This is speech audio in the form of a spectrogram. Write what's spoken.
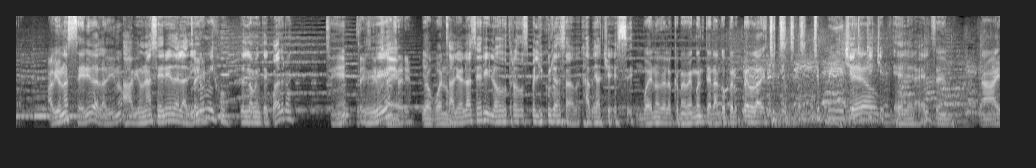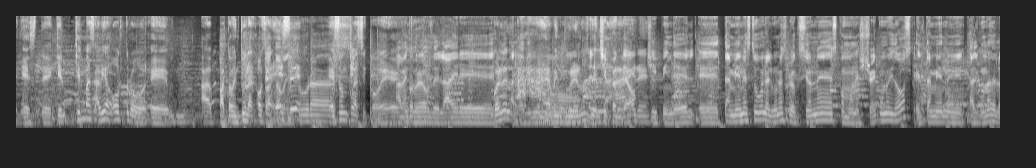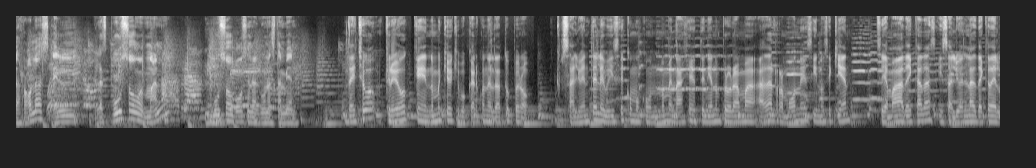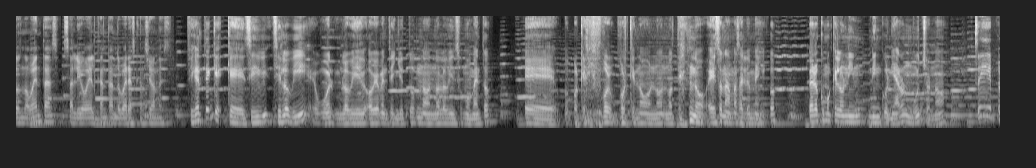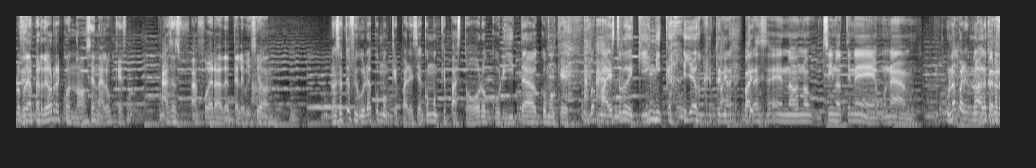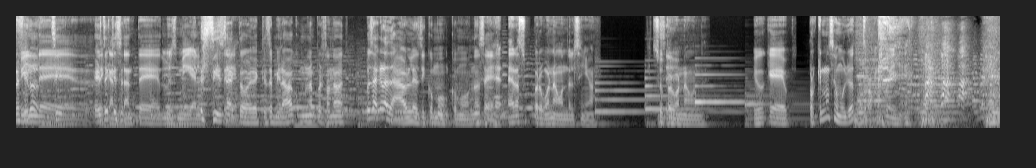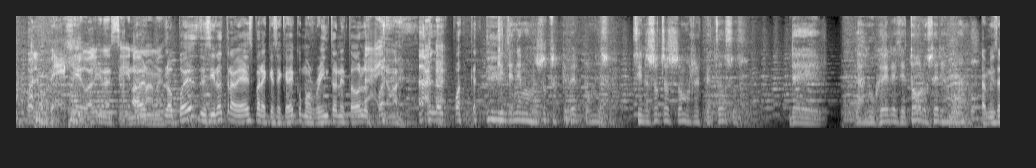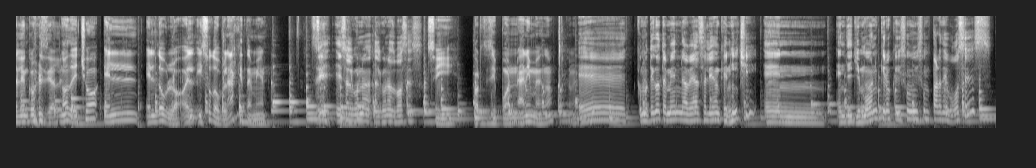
Había una serie de Aladino. Había una serie de Aladino, Sí. mijo, del 94. Sí. Sí, sí, es. Yo, bueno. Salió la serie y las otras dos películas a, a VHS. Bueno, de lo que me vengo enterando, pero, pero la de Chi- Chi-. Él era él. Sí. Ay, este, ¿quién, quién más? Había otro, eh, ah, Pato Aventura. O sea, Pato ese Aventuras. es un clásico. Eh. Aventureros del aire. ¿Cuál es el Aladino, ah, Aventureros el del Chip and Dale? aire? Chip and Dale. Eh, también estuvo en algunas producciones como en Shrek 1 y 2. Él también, eh, algunas de las rolas, él las puso mano, puso voz en algunas también. De hecho, creo que no me quiero equivocar con el dato, pero salió en Televisa como con un homenaje. Tenían un programa Adal Ramones y no sé quién. Se llamaba Décadas y salió en la década de los noventas. Salió él cantando varias canciones. Fíjate que, que sí, sí lo vi, lo vi obviamente en YouTube, no, no lo vi en su momento, eh, porque, por- porque no, no, no, te- no, eso nada más salió en México, pero como que lo nin- ningunearon mucho, ¿no? Sí, pero ya perdido reconocen algo que haces afuera de televisión. No se te figura como que parecía como que pastor o curita o como que maestro de química, ya que tenía- Pare- Parece, no, no, sí, no tiene una. una no, a lo que me refiero de, sí, de es de que se- cantante Luis Miguel. Sí, exacto, de que se miraba como una persona pues agradable, así como, como no sé. E- Era súper buena onda el señor. Súper Sí. buena onda. Digo que, ¿por qué no se murió Trump, güey? O el peje o alguien así, no A ver, mames. ¿Lo puedes decir otra vez para que se quede como ringtone en todos los, Ay, pod- no los podcasts? ¿Qué tenemos nosotros que ver con eso? Si nosotros somos respetuosos de las mujeres, de todos los seres humanos. También salían comerciales. No, de hecho, él, él dobló, él hizo doblaje también. Sí, hizo alguna- algunas voces. Sí, participó en animes, ¿no? Eh, como te digo, también había salido en Kenichi. En, en Digimon creo que hizo, hizo un par de voces.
